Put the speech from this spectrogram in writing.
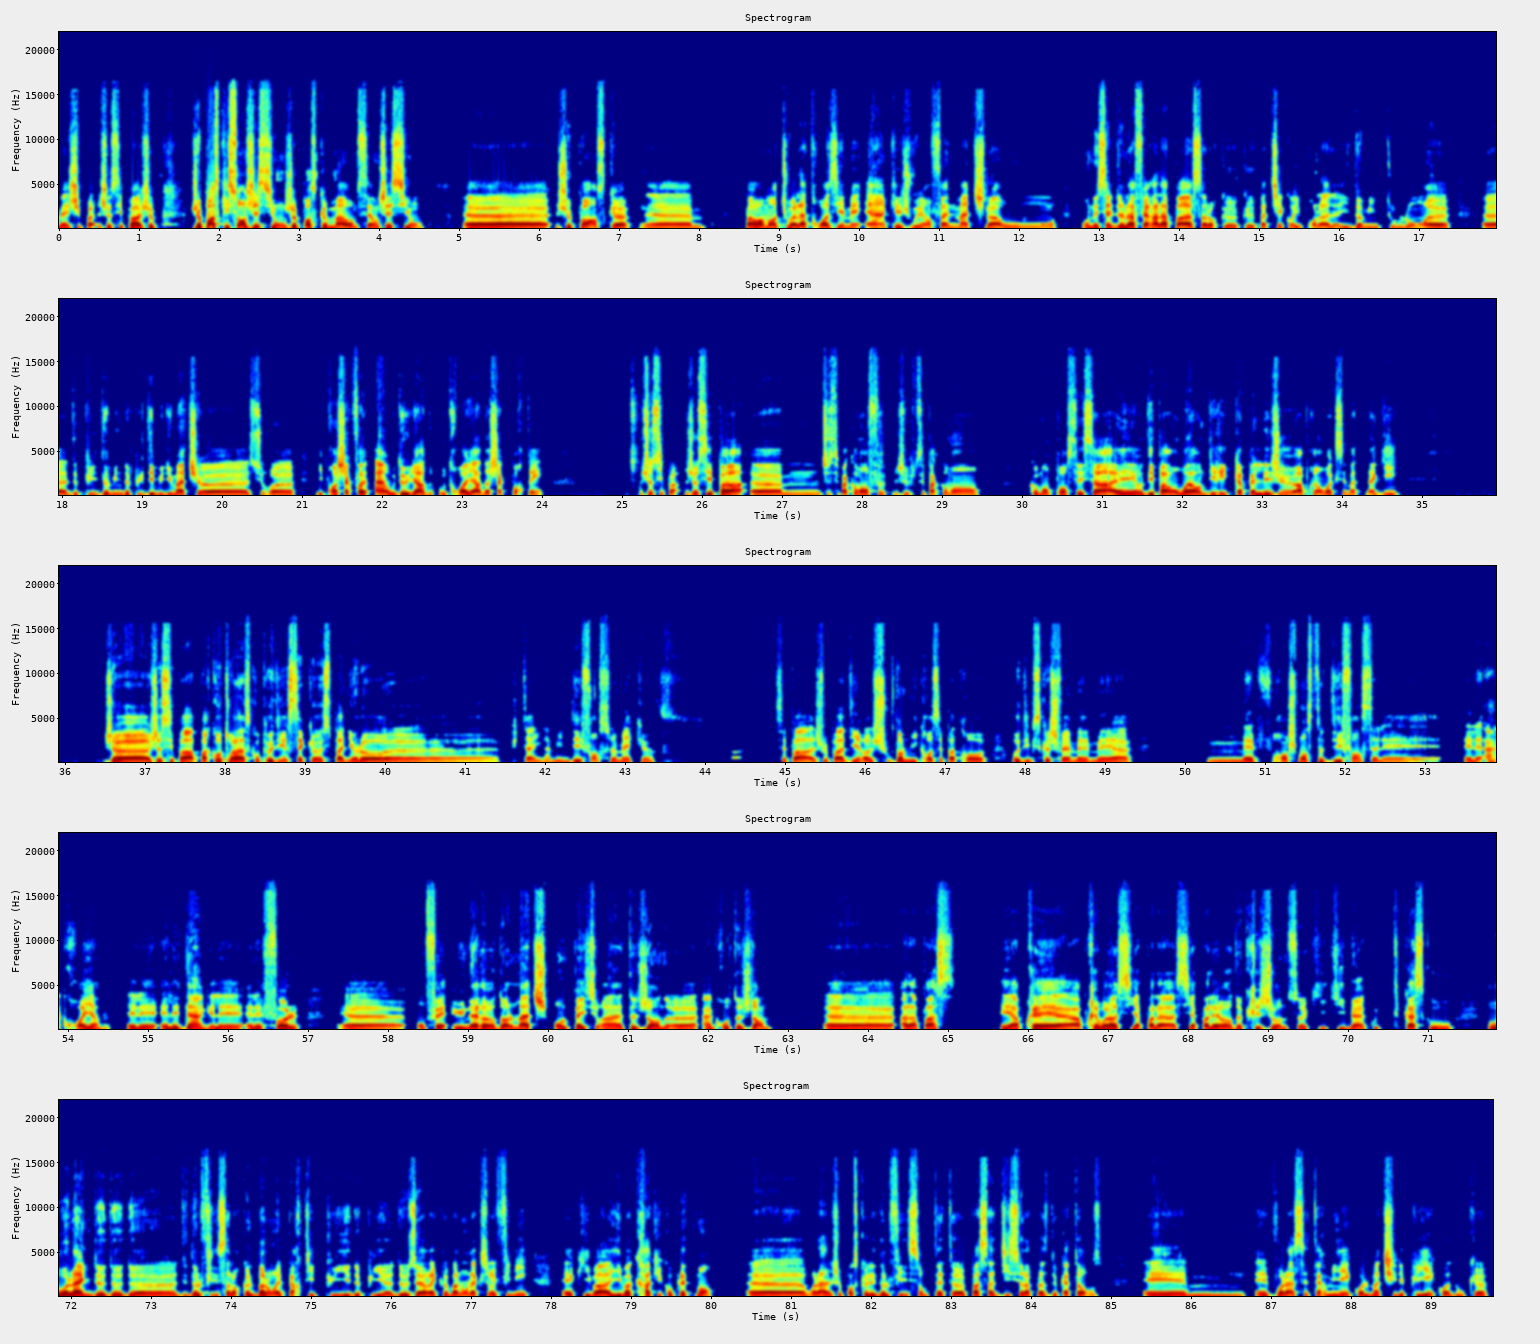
je sais pas. Je, pense qu'ils sont en gestion. Je pense que Mahomes est en gestion. Euh, je pense que euh, par moment, tu vois, la troisième et un qui est jouée en fin de match, là, où on, essaie de la faire à la passe, alors que, que Pacheco, il, prend il domine tout le long. Euh, depuis, domine depuis le début du match. Euh, sur, euh, il prend à chaque fois un ou deux yards ou trois yards à chaque portée. Je sais pas. Je sais pas. Je sais pas comment. Je sais pas comment. Comment penser ça Et au départ, on voit Andy qui appelle les jeux. Après, on voit que c'est Matt Nagy. Je je sais pas. Par contre, voilà, ce qu'on peut dire, c'est que Spagnolo, putain, il a mis une défense, le mec. C'est pas, je veux pas dire, je souffle dans le micro, c'est pas trop audible ce que je fais, mais mais mais franchement, cette défense, elle est elle est incroyable. Elle est elle est dingue. Elle est elle est folle. On fait une erreur dans le match, on le paye sur un touchdown, un gros touchdown à la passe. Et après, après voilà, s'il n'y a pas l'erreur de Chris Jones qui, qui met un coup de casque au, au line de, de, de, des Dolphins alors que le ballon est parti depuis, depuis euh, deux heures et que le ballon, l'action est finie et qu'il va, il va craquer complètement. Euh, voilà, je pense que les Dolphins sont peut-être passent à 10 à la place de 14. Et, mm, et voilà, c'est terminé. Quoi. Le match, il est plié. Quoi. Donc, euh,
